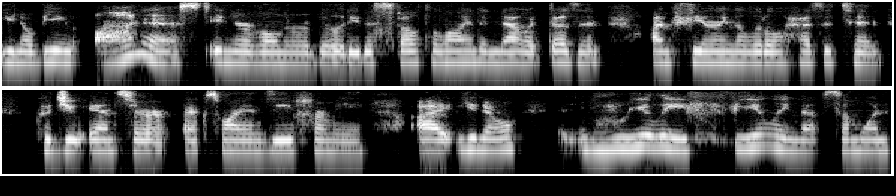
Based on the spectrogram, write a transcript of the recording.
you know being honest in your vulnerability this felt aligned and now it doesn't. I'm feeling a little hesitant. Could you answer x y and z for me? I you know really feeling that someone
